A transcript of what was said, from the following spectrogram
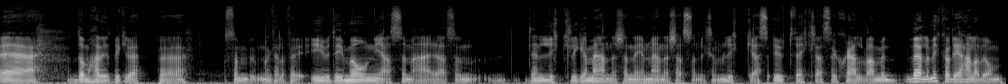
Eh, de hade ett begrepp eh, som de kallar för eudaimonia som är alltså den lyckliga människan är en människa som liksom lyckas utveckla sig själva. Men väldigt mycket av det handlade om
